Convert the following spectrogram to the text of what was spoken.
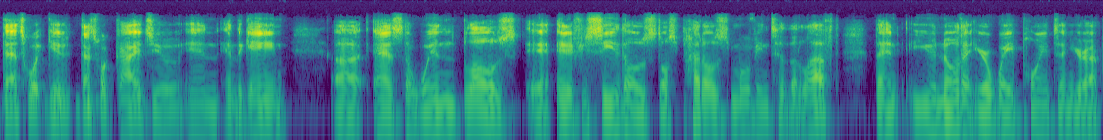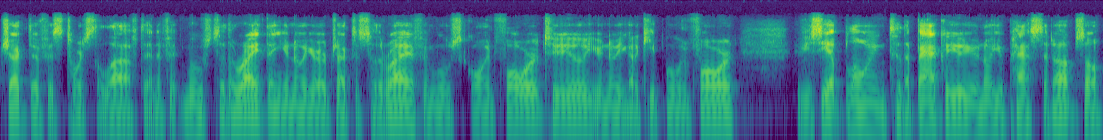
That's what give that's what guides you in in the game uh, as the wind blows, if you see those those petals moving to the left, then you know that your waypoint and your objective is towards the left. And if it moves to the right, then you know your objective is to the right. If it moves going forward to you, you know you got to keep moving forward. If you see it blowing to the back of you, you know you passed it up. So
